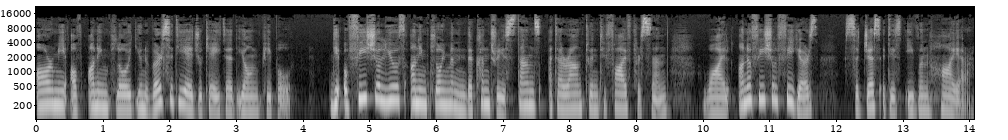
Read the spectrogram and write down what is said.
army of unemployed university educated young people. The official youth unemployment in the country stands at around 25%, while unofficial figures suggest it is even higher.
